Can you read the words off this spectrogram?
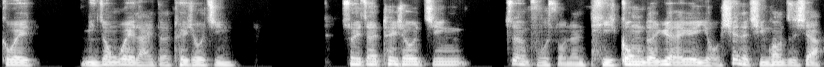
各位民众未来的退休金，所以在退休金政府所能提供的越来越有限的情况之下，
